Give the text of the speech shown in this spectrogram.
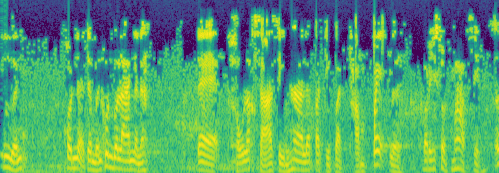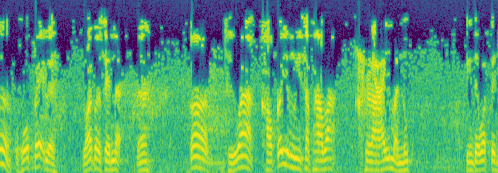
กินเหมือนคนเนี่ยจะเหมือนคนโบราณน่ะนะแต่เขารักษาศีลห้าและปฏิบัติธรรมเป๊ะเลย บริสุทธิ์มากสิเออโอ้โหเป๊ะเลยร้อยเปอร์เซ็นต์่ะนะก็ถือว่าเขาก็ยังมีสภาวะคล้ายมนุษย์เพียงแต่ว่าเป็น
